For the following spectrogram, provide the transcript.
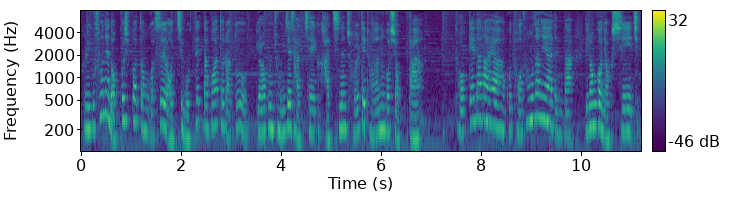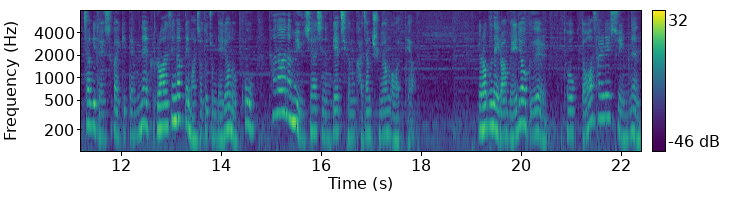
그리고 손에 넣고 싶었던 것을 얻지 못했다고 하더라도 여러분 존재 자체의 그 가치는 절대 변하는 것이 없다. 더 깨달아야 하고 더 성장해야 된다. 이런 건 역시 집착이 될 수가 있기 때문에 그러한 생각들마저도 좀 내려놓고 편안함을 유지하시는 게 지금은 가장 중요한 것 같아요. 여러분의 이러한 매력을 더욱더 살릴 수 있는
